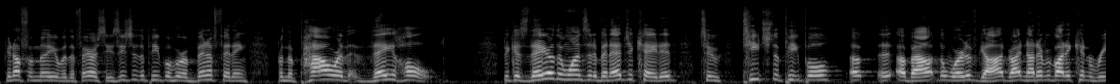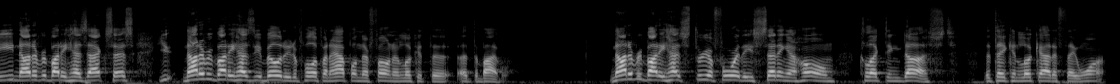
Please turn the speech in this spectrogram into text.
If you're not familiar with the Pharisees, these are the people who are benefiting from the power that they hold because they are the ones that have been educated to teach the people uh, uh, about the Word of God, right? Not everybody can read, not everybody has access, you, not everybody has the ability to pull up an app on their phone and look at the, at the Bible. Not everybody has three or four of these sitting at home collecting dust that they can look at if they want.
